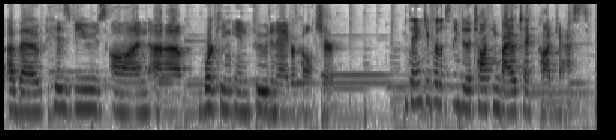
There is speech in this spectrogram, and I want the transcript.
about his views on uh, working in food and agriculture. Thank you for listening to the Talking Biotech podcast.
